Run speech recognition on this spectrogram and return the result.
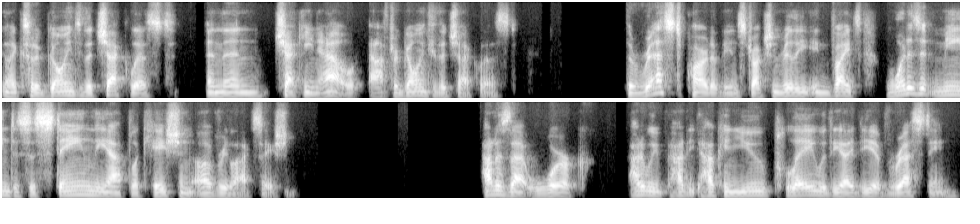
like sort of going to the checklist and then checking out after going through the checklist. The rest part of the instruction really invites what does it mean to sustain the application of relaxation? How does that work? How do we how do you, how can you play with the idea of resting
